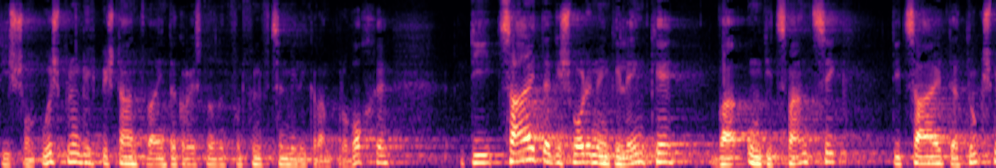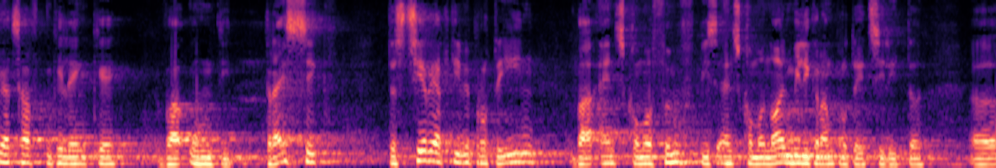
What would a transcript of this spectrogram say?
die schon ursprünglich bestand, war in der Größenordnung von 15 Milligramm pro Woche. Die Zahl der geschwollenen Gelenke war um die 20 die Zahl der druckschmerzhaften Gelenke war um die 30. Das C-reaktive Protein war 1,5 bis 1,9 Milligramm pro Deziliter. Äh,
